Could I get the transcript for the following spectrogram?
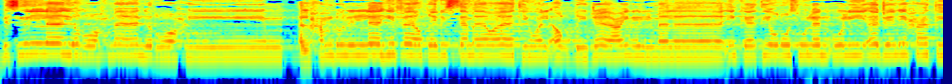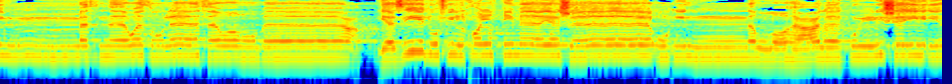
بسم الله الرحمن الرحيم الحمد لله فاطر السماوات والأرض جاعل الملائكة رسلا أولي أجنحة مثنى وثلاث ورباع. يزيد في الخلق ما يشاء. إن الله على كل شيء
